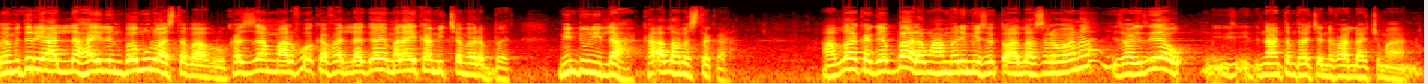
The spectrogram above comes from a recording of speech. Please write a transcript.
በምድር ያለ ኃይልን በሙሉ አስተባብሩ። ከዛም አልፎ ከፈለገ መላይካ የሚጨመርበት ሚንዱኒላህ ከአላህ በስተቀር። አላህ ከገባ ለሙሐመድም የሰጠው አላህ ስለሆነ እዛ ጊዜ ያው እናንተም ታቸንፋላችሁ ማለት ነው።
